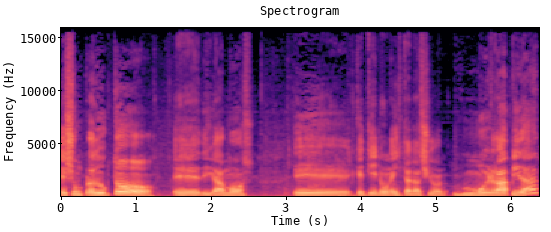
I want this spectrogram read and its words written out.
Es un producto, eh, digamos, eh, que tiene una instalación muy rápida.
